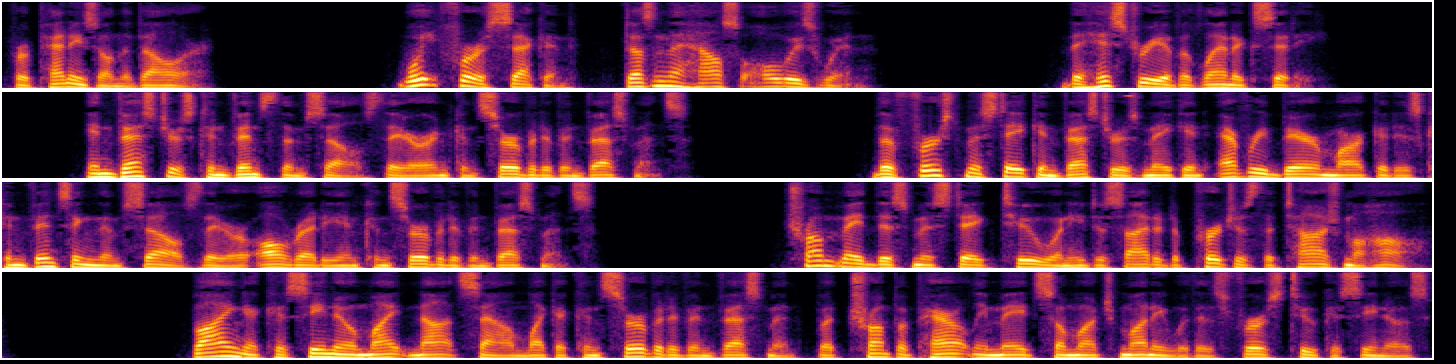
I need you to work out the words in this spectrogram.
for pennies on the dollar. Wait for a second, doesn't the house always win? The history of Atlantic City. Investors convince themselves they are in conservative investments. The first mistake investors make in every bear market is convincing themselves they are already in conservative investments. Trump made this mistake too when he decided to purchase the Taj Mahal. Buying a casino might not sound like a conservative investment, but Trump apparently made so much money with his first two casinos,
